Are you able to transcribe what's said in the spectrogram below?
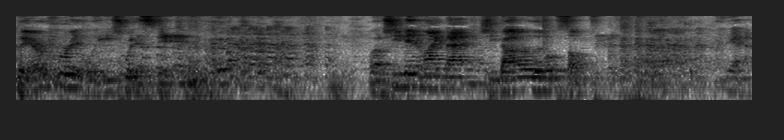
They're really twisted. Well, she didn't like that. She got a little salty. Yeah,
